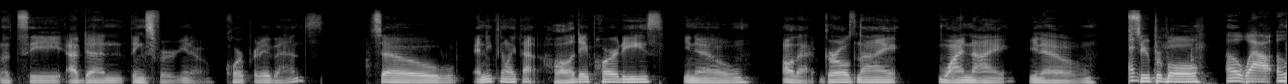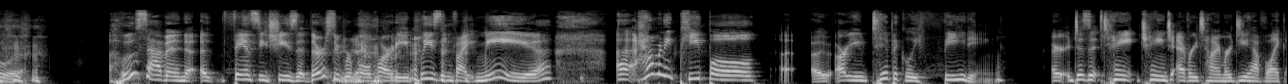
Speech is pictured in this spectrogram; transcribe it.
let's see, I've done things for you know corporate events. So anything like that, holiday parties, you know, all that, girls' night, wine night, you know, And- Super Bowl. Oh wow. Oh. Who's having a fancy cheese at their Super Bowl party? Please invite me. Uh, how many people uh, are you typically feeding? Or does it cha- change every time, or do you have like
